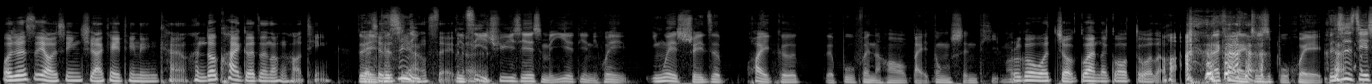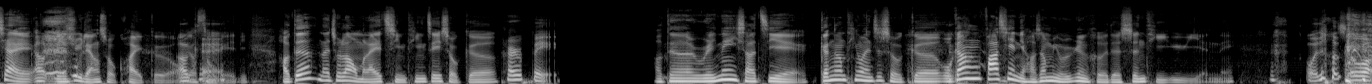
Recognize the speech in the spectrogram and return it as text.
我觉得是有兴趣啊，可以听听看，很多快歌真的很好听。对，可是你你自己去一些什么夜店，你会？因为随着快歌的部分，然后摆动身体吗。如果我酒灌的够多的话，那看来就是不会。但是接下来要连续两首快歌哦，要送给你。好的，那就让我们来请听这一首歌。Perfect。好的，Rene 小姐，刚刚听完这首歌，我刚刚发现你好像没有任何的身体语言呢。我就说我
